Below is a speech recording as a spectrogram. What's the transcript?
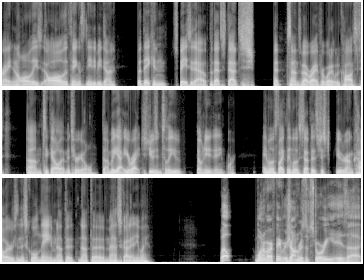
right? And all these all the things need to be done. But they can space it out. But that's that's that sounds about right for what it would cost um, to get all that material done. But yeah, you're right. Just use it until you don't need it anymore. And most likely, most stuff is just geared around colors and the school name, not the not the mascot anyway. Well, one of our favorite genres of story is uh,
